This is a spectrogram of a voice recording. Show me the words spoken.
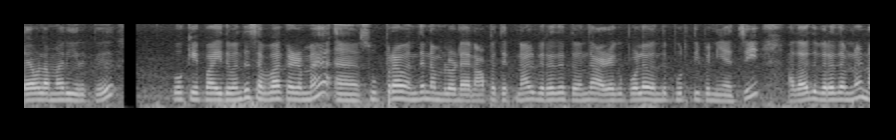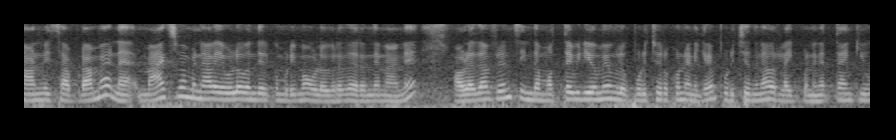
தேவலை மாதிரி இருக்குது ஓகேப்பா இது வந்து செவ்வாய்க்கிழமை சூப்பராக வந்து நம்மளோட நாற்பத்தெட்டு நாள் விரதத்தை வந்து அழகு போல் வந்து பூர்த்தி பண்ணியாச்சு. அதாவது விரதம்னா நான்வெஜ் சாப்பிடாம மேக்ஸிமம் என்னால் எவ்வளோ வந்து இருக்க முடியுமோ அவ்வளோ விரதம் இருந்தேன் நான். அவ்வளோதான் ஃப்ரெண்ட்ஸ் இந்த மொத்த வீடியோவுமே உங்களுக்கு பிடிச்சிருக்கும்னு நினைக்கிறேன். பிடிச்சதுன்னா ஒரு லைக் பண்ணுங்கள் தேங்க்யூ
